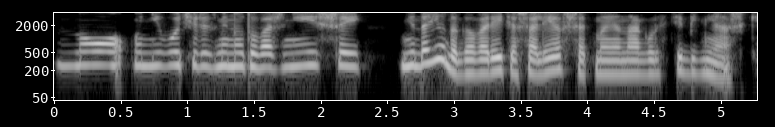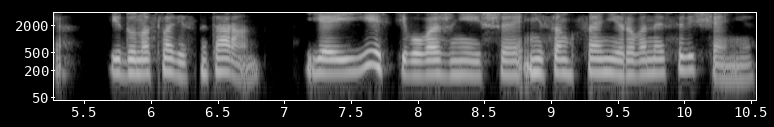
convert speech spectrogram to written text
Но у него через минуту важнейший не даю договорить ошалевшей от моей наглости бедняжке. Иду на словесный таран. Я и есть его важнейшее несанкционированное совещание.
